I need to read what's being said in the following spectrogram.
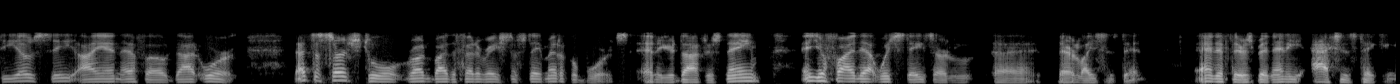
D-O-C-I-N-F-O dot org. That's a search tool run by the Federation of State Medical Boards. Enter your doctor's name, and you'll find out which states are uh, they're licensed in, and if there's been any actions taken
